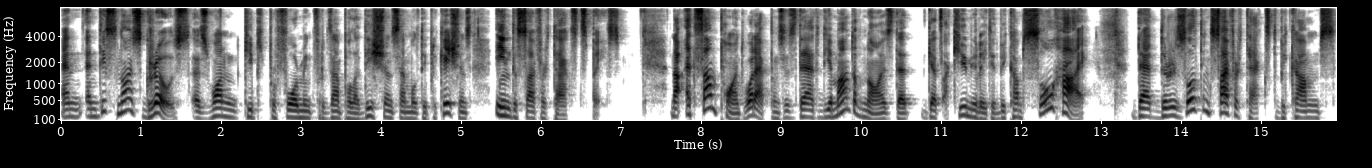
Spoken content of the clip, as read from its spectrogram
And, and this noise grows as one keeps performing, for example, additions and multiplications in the ciphertext space. Now, at some point, what happens is that the amount of noise that gets accumulated becomes so high that the resulting ciphertext becomes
